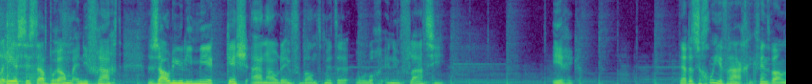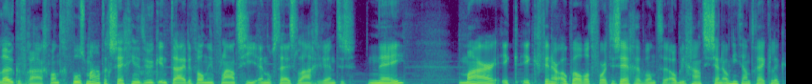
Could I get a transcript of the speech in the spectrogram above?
Allereerst is daar Bram en die vraagt: Zouden jullie meer cash aanhouden in verband met de oorlog en inflatie? Erik. Ja, dat is een goede vraag. Ik vind het wel een leuke vraag. Want gevoelsmatig zeg je natuurlijk in tijden van inflatie en nog steeds lage rentes nee. Maar ik, ik vind er ook wel wat voor te zeggen. Want eh, obligaties zijn ook niet aantrekkelijk.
